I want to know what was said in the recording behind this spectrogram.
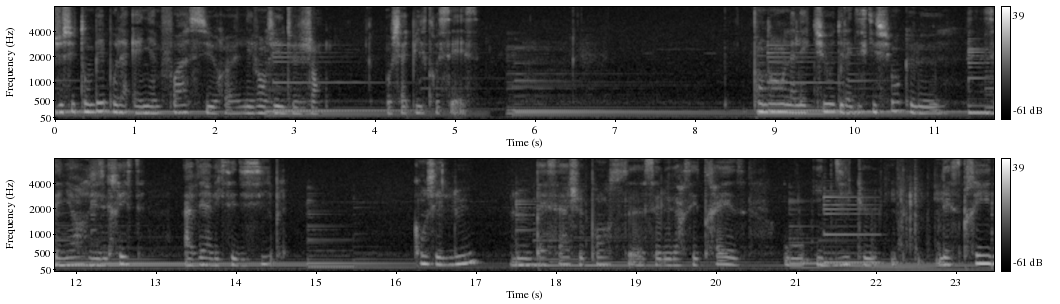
je suis tombée pour la énième fois sur euh, l'évangile de Jean, au chapitre 16. Pendant la lecture de la discussion que le Seigneur Jésus-Christ avait avec ses disciples, quand j'ai lu le passage, je pense, euh, c'est le verset 13, où il dit que l'esprit,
